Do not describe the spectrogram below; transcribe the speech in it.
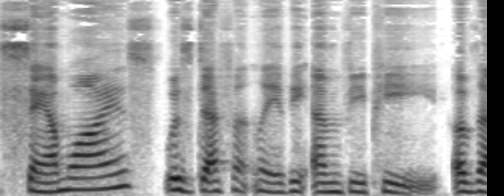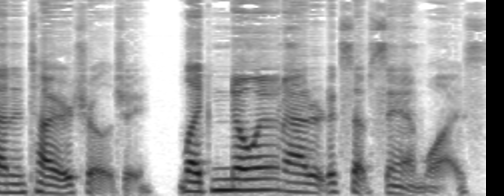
Samwise was definitely the MVP of that entire trilogy. Like no one mattered except Samwise.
